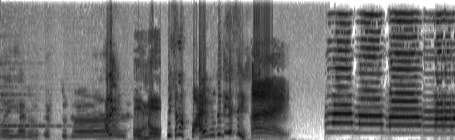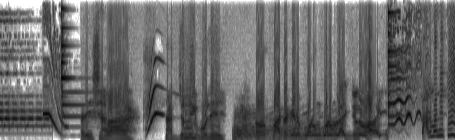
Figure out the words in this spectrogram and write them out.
রে একটু ঢাল আরে! পায়ে মুতে দিয়েছিস? আরে শালা তার জন্যই বলি। আমার পাটা কেন গরম গরম লাগছিল ভাই? তার মানে তুই?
